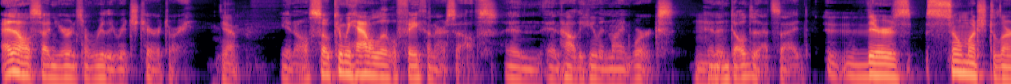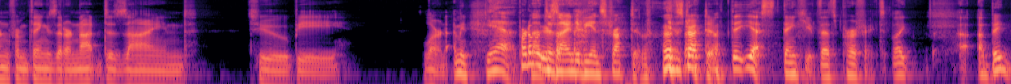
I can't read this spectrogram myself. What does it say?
and all of a sudden you're in some really rich territory. yeah You know, so can we have a little faith in ourselves and and how the human mind works Mm-hmm. and indulge that side? there's so much to learn from things that are not designed to be learned i mean Yeah, Part of what designed to be instructive. instructive. Th- yes, thank you. That's perfect. Like a, a big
